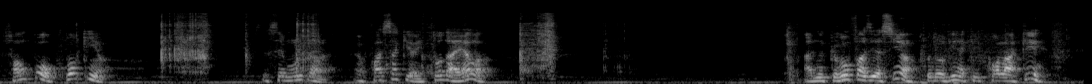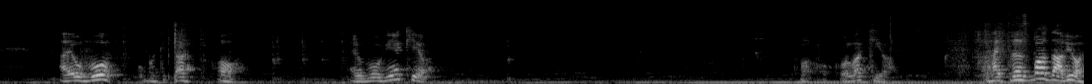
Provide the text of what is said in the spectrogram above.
Só um pouco, pouquinho, ó. Se ser muito, ó. Eu faço aqui, ó. Em toda ela. Aí no que eu vou fazer assim, ó. Quando eu vim aqui colar aqui. Aí eu vou... Aqui tá, ó. Aí eu vou vir aqui, ó. ó vou colar aqui, ó. Vai transbordar, viu?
